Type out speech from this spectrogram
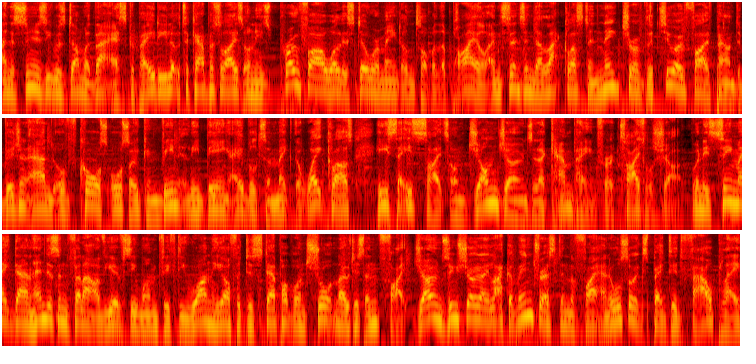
And as soon as he was done with that escapade, he looked to capitalize on his profile while it still remained on top of the pile. And sensing the lackluster nature of the 205 pound division, and of course also conveniently being able to make the weight class, he set his sights on Jon Jones in a campaign for a title shot. When his teammate Dan Henderson fell out of UFC 151, he offered to step up on short notice and fight Jones, who showed a lack of interest in the fight and also expected foul play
